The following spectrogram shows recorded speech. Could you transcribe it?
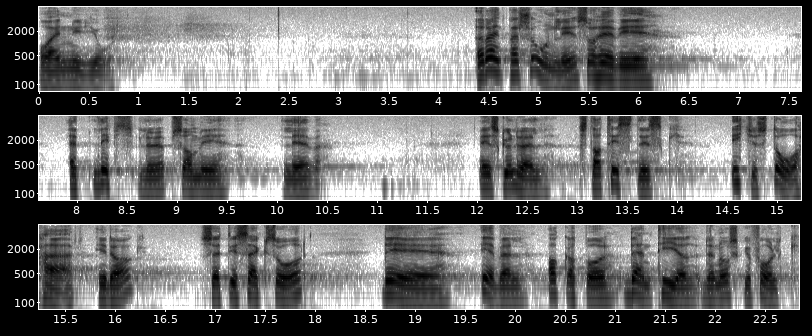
og en ny jord. Rent personlig så har vi et livsløp som vi lever. Jeg skulle vel statistisk ikke stå her i dag, 76 år. Det er vel akkurat på den tida det norske folk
